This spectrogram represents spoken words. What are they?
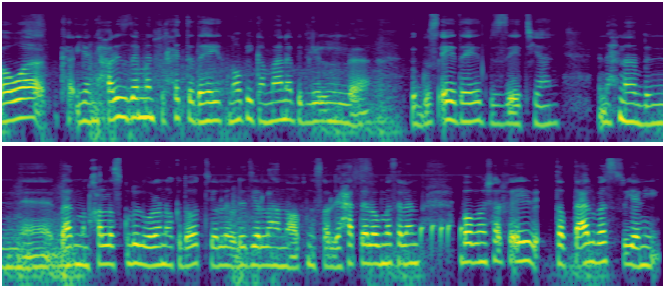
فهو يعني حريص دايما في الحتة دهيت إن هو بيجمعنا بالليل في الجزئية دهيت بالذات يعني. ان إحنا بن بعد ما نخلص كل اللي ورانا وكدهوت يلا يا ولاد يلا هنقف نصلي. حتى لو مثلا بابا مش عارفة إيه طب تعالوا بس يعني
